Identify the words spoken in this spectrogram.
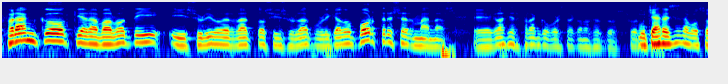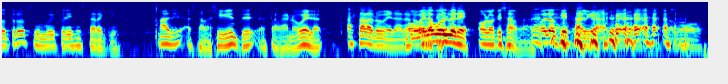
Franco Chiaravallotti y su libro de relatos insular publicado por Tres Hermanas. Eh, gracias, Franco, por estar con nosotros. Suerte. Muchas gracias a vosotros y muy feliz de estar aquí. Vale, hasta la siguiente, hasta la novela. Hasta la novela. La O novela que- volveré. O lo que salga. O lo que salga. Hasta luego.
